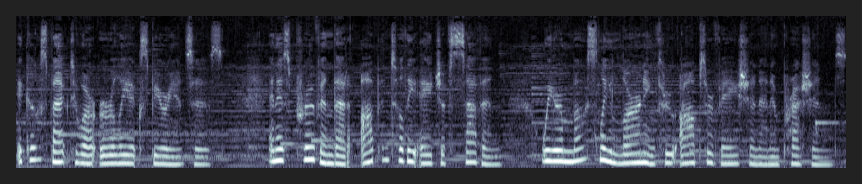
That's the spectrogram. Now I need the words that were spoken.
It goes back to our early experiences and is proven that up until the age of seven, we are mostly learning through observation and impressions,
